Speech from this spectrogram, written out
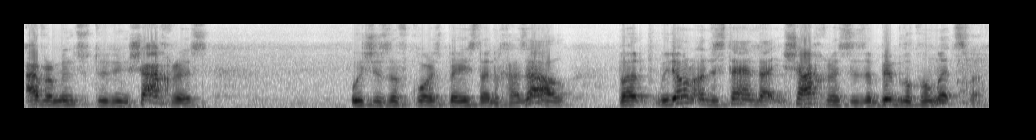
Avram instituting Shachris, which is of course based on Chazal, but we don't understand that Shachris is a biblical mitzvah.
